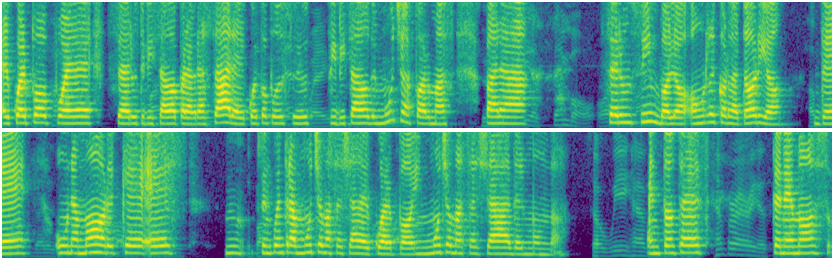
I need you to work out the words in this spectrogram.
El cuerpo puede ser utilizado para abrazar, el cuerpo puede ser utilizado de muchas formas para ser un símbolo o un recordatorio de un amor que es se encuentra mucho más allá del cuerpo y mucho más allá del mundo. Entonces, tenemos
